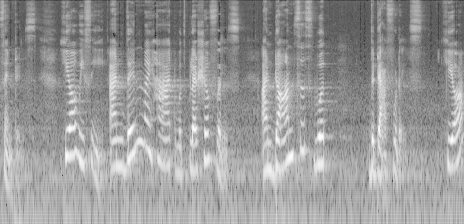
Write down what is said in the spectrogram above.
sentence. Here we see, and then my heart with pleasure fills and dances with the daffodils. Here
